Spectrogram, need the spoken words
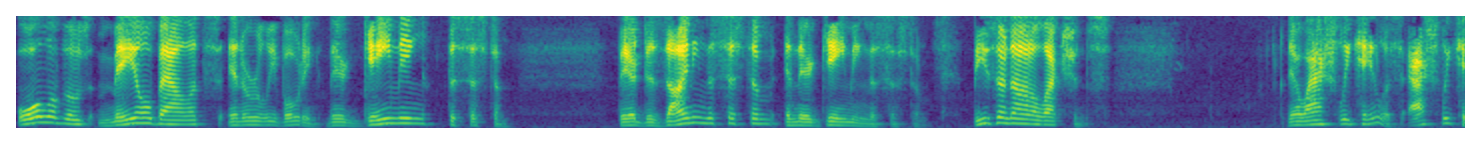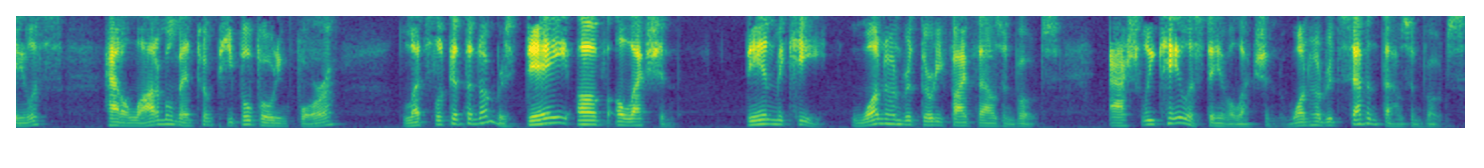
All of those mail ballots and early voting, they're gaming the system. They are designing the system and they're gaming the system. These are not elections. Now, Ashley Kalus. Ashley Kalus had a lot of momentum, people voting for her. Let's look at the numbers. Day of election, Dan McKee, 135,000 votes. Ashley Kalus day of election, 107,000 votes.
